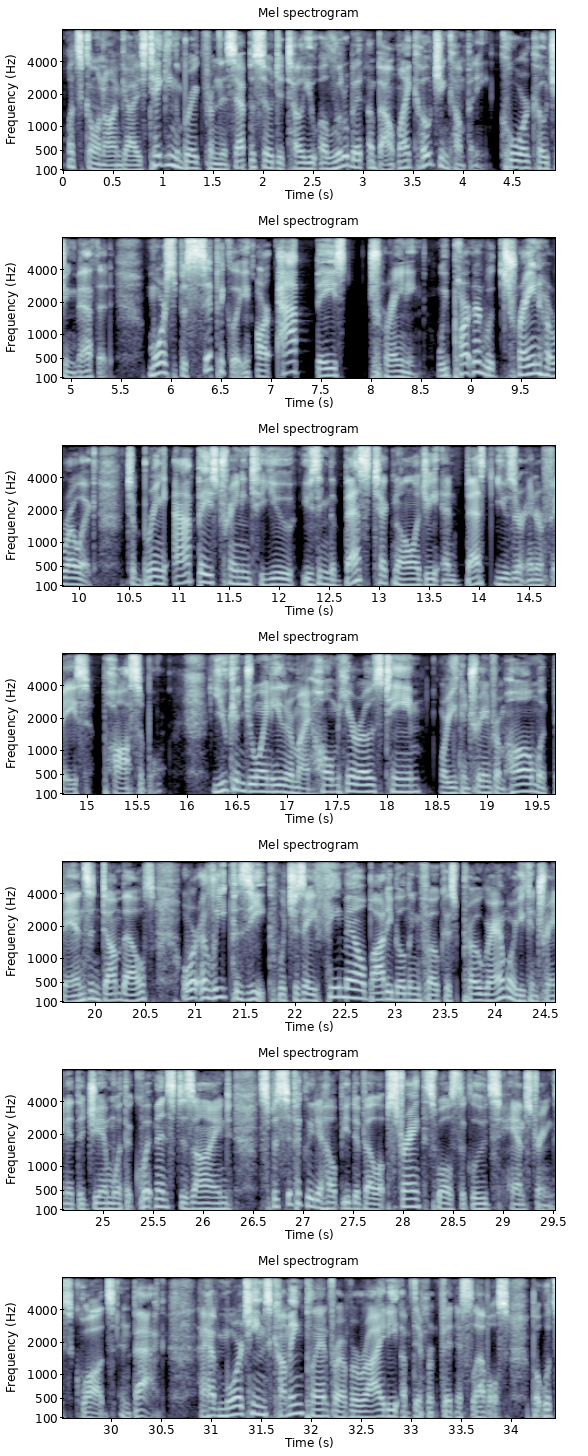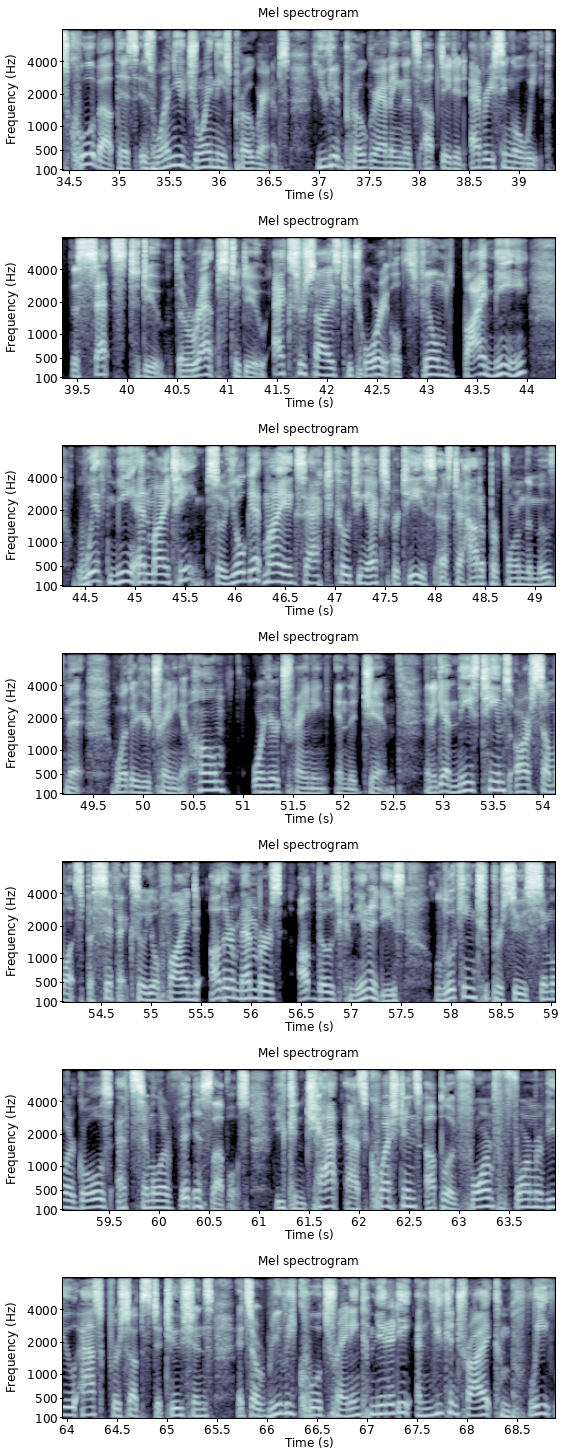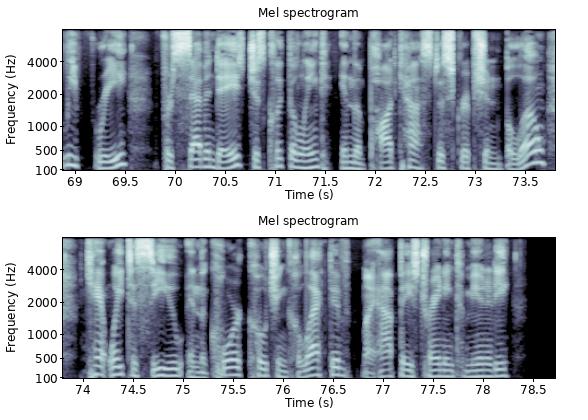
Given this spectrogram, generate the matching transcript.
What's going on, guys? Taking a break from this episode to tell you a little bit about my coaching company, Core Coaching Method. More specifically, our app based training. We partnered with Train Heroic to bring app based training to you using the best technology and best user interface possible. You can join either my Home Heroes team, or you can train from home with bands and dumbbells, or Elite Physique, which is a female bodybuilding focused program where you can train at the gym with equipments designed specifically to help you develop strength as well as the glutes, hamstrings, quads, and back. I have more teams coming planned for a variety of different fitness levels. But what's cool about this is when you join these programs, you get programming that's updated every single week, the sets to do, the reps to do, exercise tutorials filmed by me with me and my team. So you'll get my exact coaching expertise as to how to perform the movement, whether you're training at home or you're training in the gym. And again, these teams are somewhat specific. So you'll find other members of those communities looking to pursue similar goals at similar fitness levels. You can chat, ask questions, upload form for form review, ask for substitutions. It's a really cool training community and you can try it completely free for seven days. Just click the link in the podcast description below. Can't wait to see you in the Core Coaching Collective, my app based training community.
